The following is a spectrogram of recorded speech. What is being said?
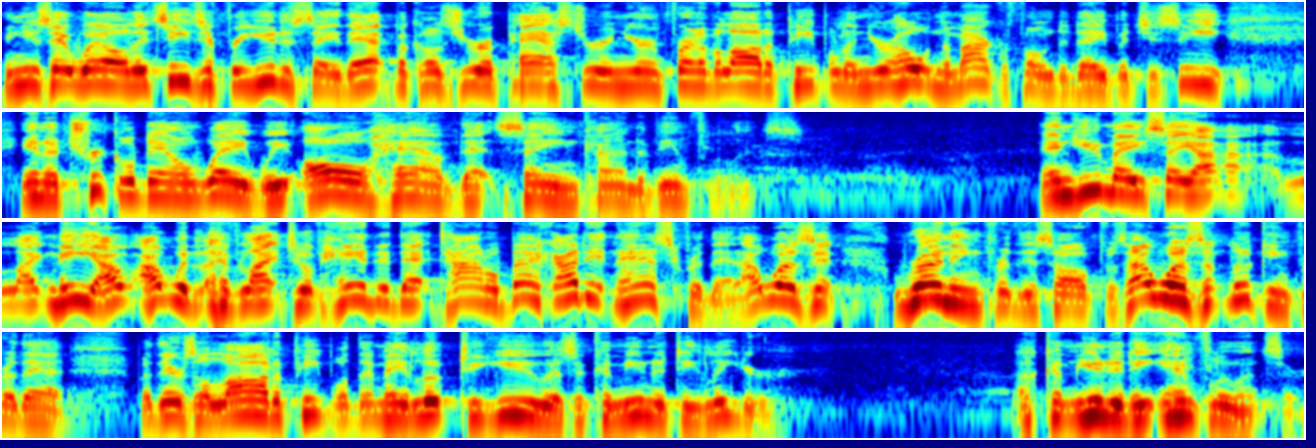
and you say, well, it's easy for you to say that because you're a pastor and you're in front of a lot of people and you're holding the microphone today. But you see, in a trickle down way, we all have that same kind of influence. And you may say, I, like me, I, I, would have liked to have handed that title back. I didn't ask for that. I wasn't running for this office, I wasn't looking for that. But there's a lot of people that may look to you as a community leader, a community influencer.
